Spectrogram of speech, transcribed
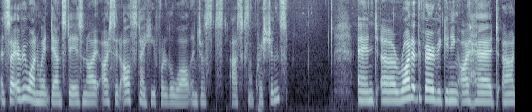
and so everyone went downstairs. And I, I said I'll stay here for a little while and just ask some questions. And uh, right at the very beginning, I had uh,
